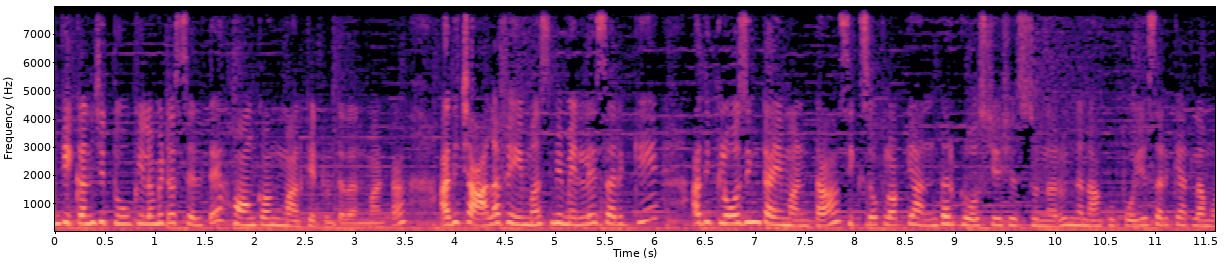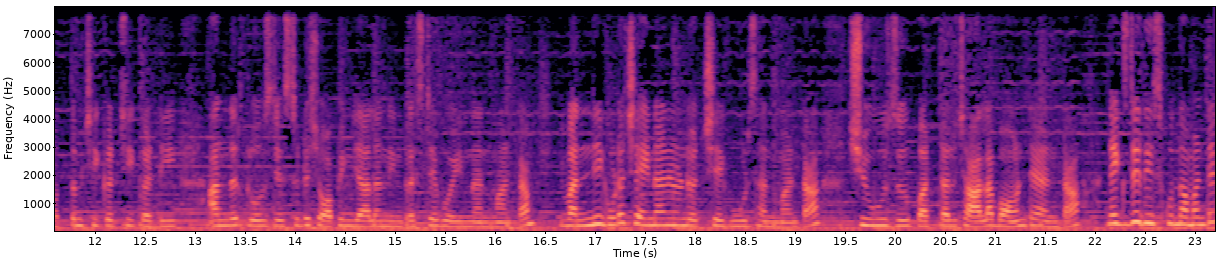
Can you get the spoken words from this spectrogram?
ఇంక ఇక్కడ నుంచి టూ కిలోమీటర్స్ వెళ్తే హాంకాంగ్ మార్కెట్ ఉంటుంది అనమాట అది చాలా ఫేమస్ మేము వెళ్ళేసరికి అది క్లోజింగ్ టైం అంట. సిక్స్ ఓ క్లాక్కి అందరు క్లోజ్ చేసేస్తున్నారు. ఇంకా నాకు పోయేసరికి అట్లా మొత్తం చీకటి చీకటి అందరు క్లోజ్ చేస్తుంటే షాపింగ్ చేయాలని ఇంట్రెస్టే పోయిందనమాట ఇవన్నీ కూడా చైనా నుండి వచ్చే గూడ్స్ అనమాట షూస్ బట్టలు చాలా బాగుంటాయంట. నెక్స్ట్ డే తీసుకుందామంటే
